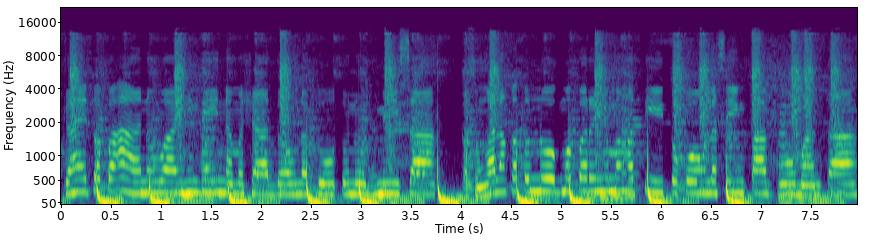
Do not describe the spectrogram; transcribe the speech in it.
Kahit pa paano ay hindi na masyadong nagtutunog misa. Kaso nga lang katunog mo pa rin yung mga tito kong lasing pag kumanta.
